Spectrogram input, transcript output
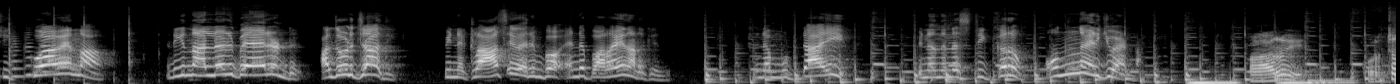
ചിക്കുവാവേന്നാ? എനിക്ക് നല്ലൊരു പേരുണ്ട്. അത് വിളിച്ചാ മതി. പിന്നെ ക്ലാസ്സിൽ വരുമ്പോ എന്റെ പറയെ നടക്കരുത്. നിന്റെ മുട്ടായി പിന്നെ നിന്റെ സ്റ്റിക്കറും ഒന്നും എനിക്ക് വേണ്ട. കുറച്ച്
